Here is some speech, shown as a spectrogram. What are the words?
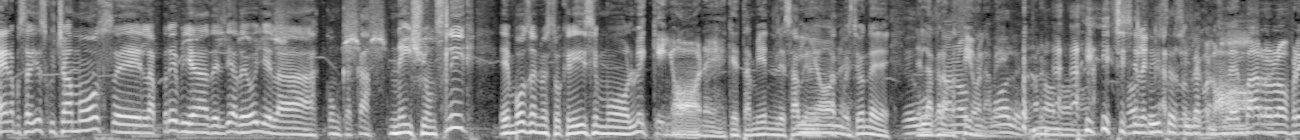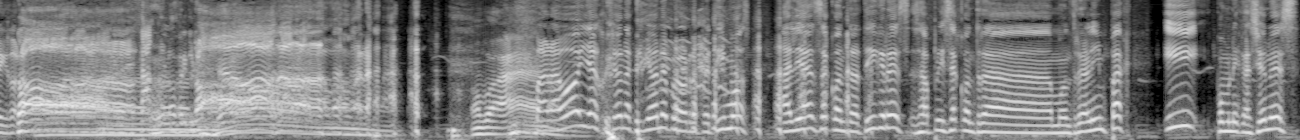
Bueno, pues ahí escuchamos eh, la previa del día de hoy en la CONCACAF Nations League en voz de nuestro queridísimo Luis Quiñones, que también le sabe la cuestión de, de la grabación. Ah, no, no, no. sí, No, le embarro los frijoles. no, no, no. Para hoy ya escucharon a Quiñones, pero repetimos: Alianza contra Tigres, Saprissa contra Montreal Impact y Comunicaciones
